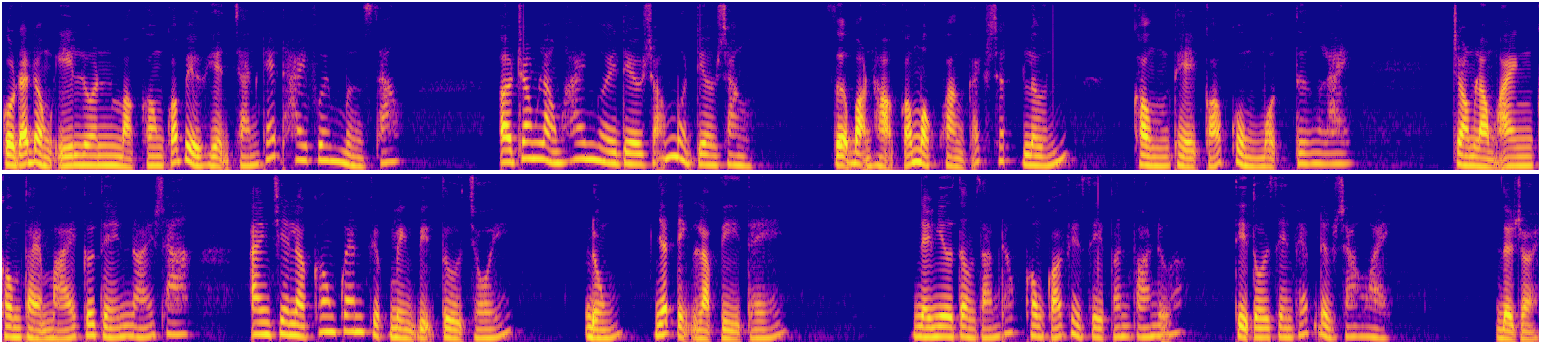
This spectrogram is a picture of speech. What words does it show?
cô đã đồng ý luôn mà không có biểu hiện chán ghét hay vui mừng sao? Ở trong lòng hai người đều rõ một điều rằng, giữa bọn họ có một khoảng cách rất lớn, không thể có cùng một tương lai. Trong lòng anh không thoải mái cứ thế nói ra, anh chỉ là không quen việc mình bị từ chối. Đúng, nhất định là vì thế. Nếu như Tổng Giám Đốc không có việc gì phân phó nữa, thì tôi xin phép được ra ngoài. Được rồi.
